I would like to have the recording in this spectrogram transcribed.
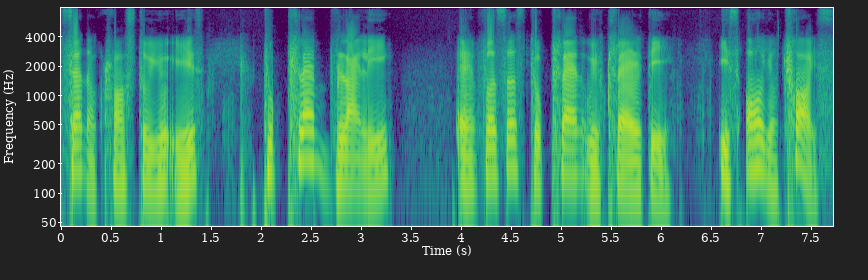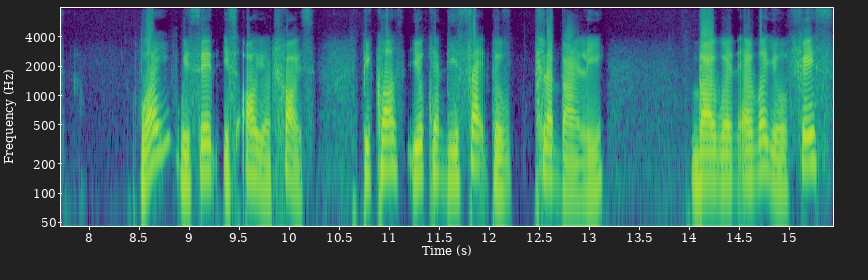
send across to you is to plan blindly and versus to plan with clarity. It's all your choice. Why we said it's all your choice? Because you can decide to plan blindly but whenever you face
